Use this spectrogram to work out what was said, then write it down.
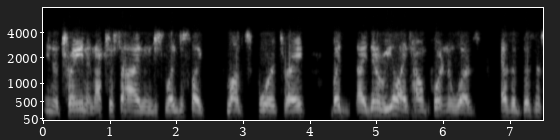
you know, train and exercise, and just like, just like loved sports, right? But I didn't realize how important it was as a business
